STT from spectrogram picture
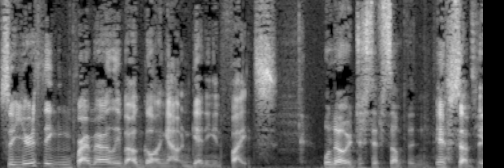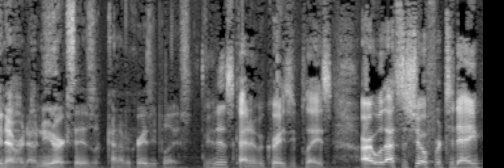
So you're thinking primarily about going out and getting in fights. Well, no, it just if something. If something. You never happens. know. New York City is kind of a crazy place. It is kind of a crazy place. All right, well, that's the show for today.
